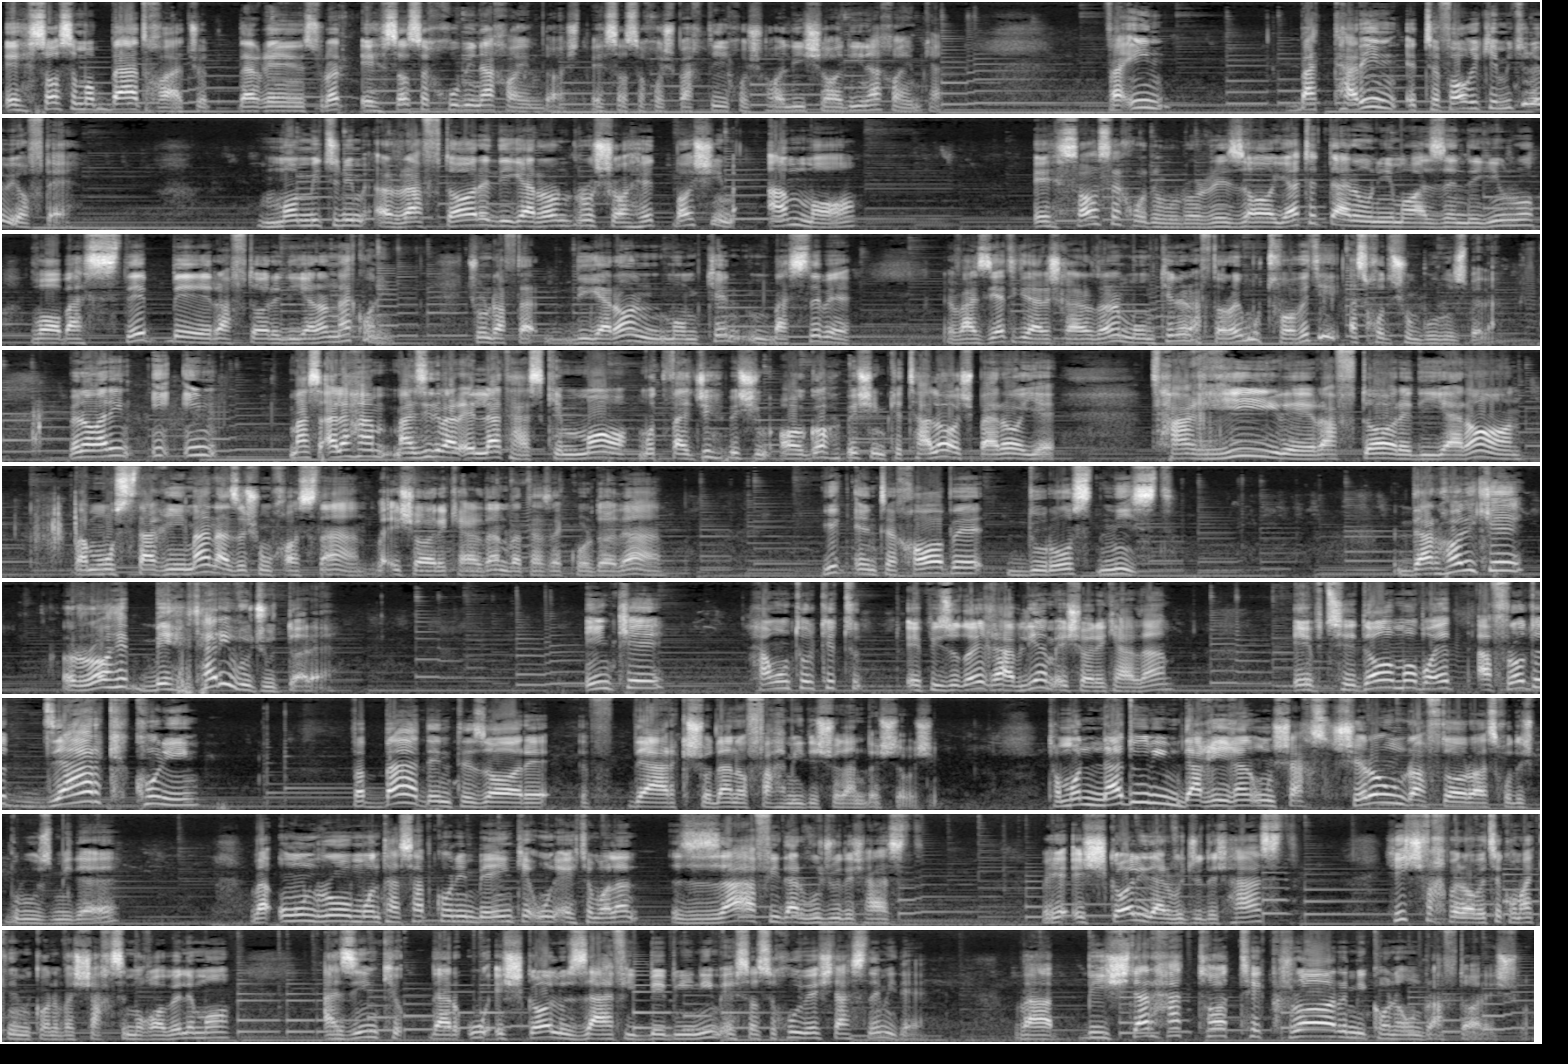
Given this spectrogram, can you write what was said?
احساس ما بد خواهد شد. در غیر این صورت احساس خوبی نخواهیم داشت. احساس خوشبختی خوشحالی شادی نخواهیم کرد. و این بدترین اتفاقی که می‌تونه بیفته. ما می‌تونیم رفتار دیگران رو شاهد باشیم اما احساس خودمون رو رضایت درونی ما از زندگیم رو وابسته به رفتار دیگران نکنیم. چون رفتار دیگران ممکن بسته به وضعیتی که درش قرار دارن ممکنه رفتارهای متفاوتی از خودشون بروز بدن. بنابراین این مسئله هم مزید بر علت هست که ما متوجه بشیم آگاه بشیم که تلاش برای تغییر رفتار دیگران و مستقیما ازشون خواستن و اشاره کردن و تذکر دادن یک انتخاب درست نیست. در حالی که راه بهتری وجود داره اینکه همونطور که تو اپیزودهای قبلی هم اشاره کردم ابتدا ما باید افراد رو درک کنیم و بعد انتظار درک شدن و فهمیده شدن داشته باشیم. تا ما ندونیم دقیقا اون شخص چرا اون رفتار رو از خودش بروز میده و اون رو منتصب کنیم به اینکه اون احتمالا ضعفی در وجودش هست و یه اشکالی در وجودش هست هیچ وقت به رابطه کمک نمی‌کنه و شخص مقابل ما از این که در او اشکال و ضعفی ببینیم احساس خوبی بهش دست نمیده و بیشتر حتی تکرار می‌کنه اون رفتارش رو.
